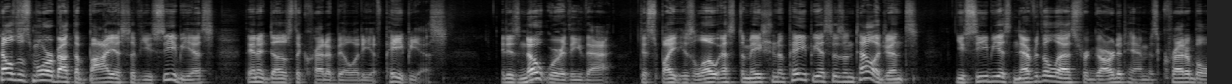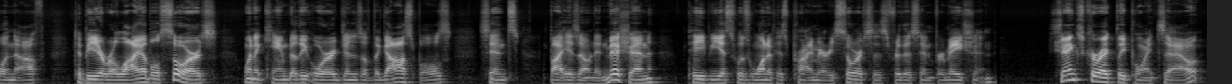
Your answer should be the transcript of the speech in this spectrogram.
tells us more about the bias of Eusebius than it does the credibility of Papias. It is noteworthy that, despite his low estimation of Papias's intelligence, Eusebius nevertheless regarded him as credible enough to be a reliable source when it came to the origins of the Gospels, since, by his own admission, Papias was one of his primary sources for this information. Shanks correctly points out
